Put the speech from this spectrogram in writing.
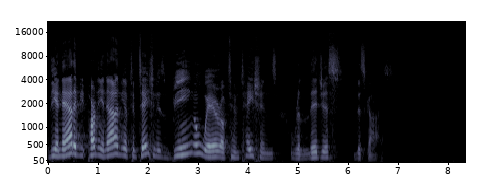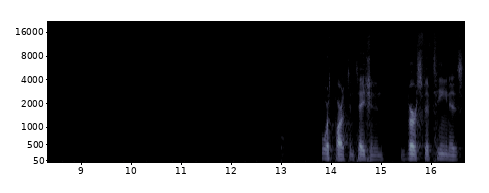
the anatomy, part of the anatomy of temptation is being aware of temptation's religious disguise. Fourth part of temptation in verse 15 is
